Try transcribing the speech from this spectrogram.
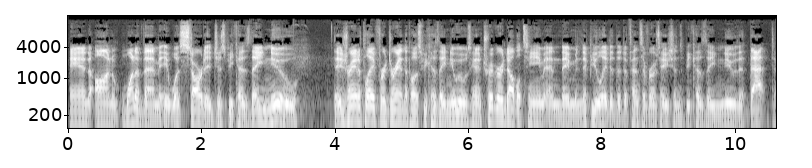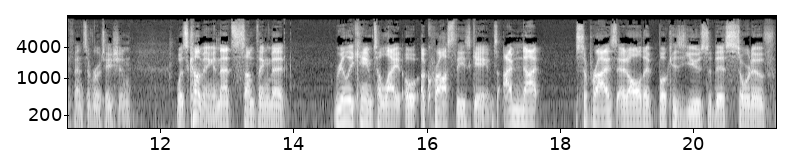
and on one of them it was started just because they knew They just ran a play for Durant in the post because they knew it was going to trigger a double team, and they manipulated the defensive rotations because they knew that that defensive rotation was coming, and that's something that really came to light o- across these games. I'm not surprised at all that Book has used this sort of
